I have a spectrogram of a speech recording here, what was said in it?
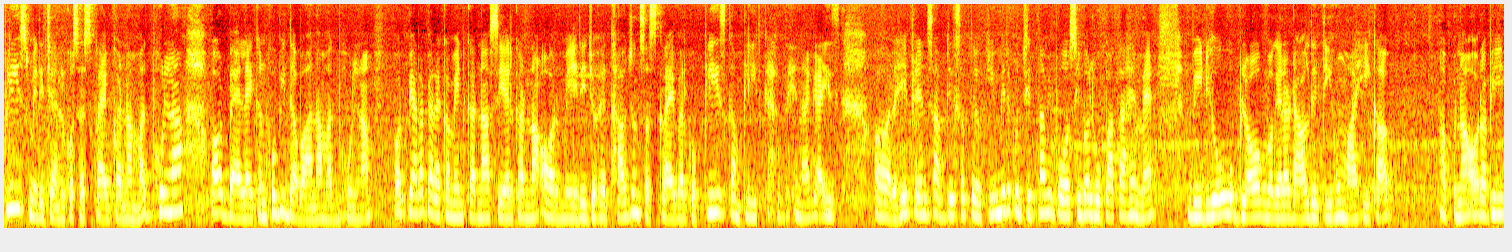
प्लीज़ मेरे चैनल को सब्सक्राइब करना मत भूलना और बेल आइकन को भी दबाना मत भूलना और प्यारा प्यारा कमेंट करना शेयर करना और मेरे जो है थाउज़ेंड सब्सक्राइबर को प्लीज़ कंप्लीट कर देना गाइज़ और हे फ्रेंड्स आप देख सकते हो कि मेरे को जितना भी पॉसिबल हो पाता है, मैं वीडियो, ब्लॉग वगैरह डाल देती हूँ माही का अपना। और अभी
